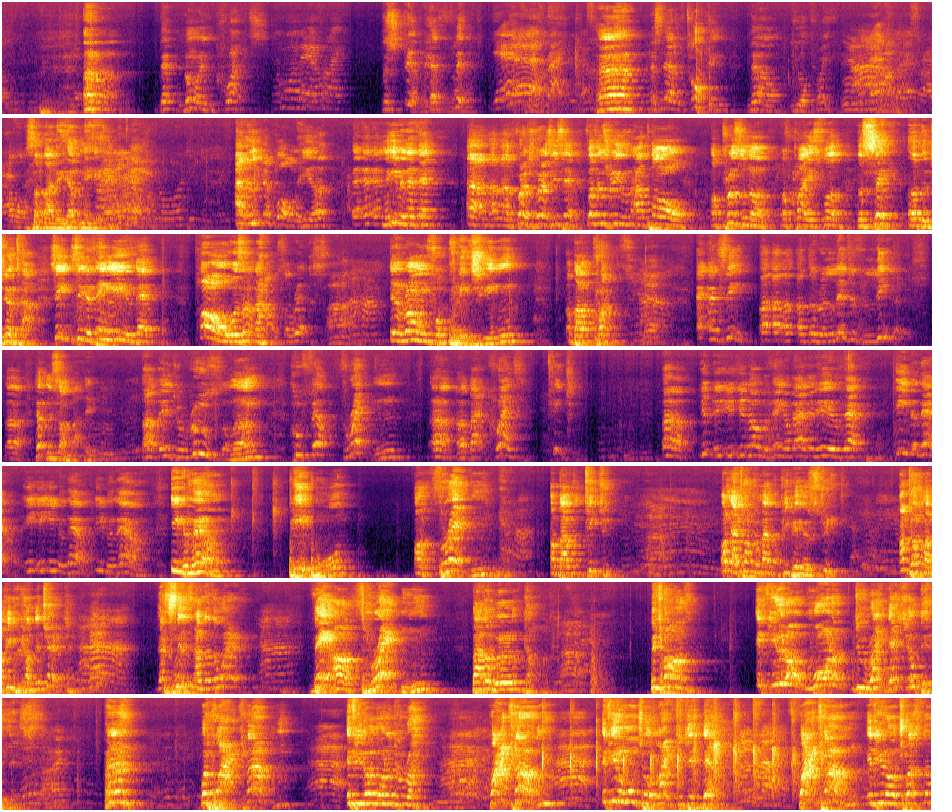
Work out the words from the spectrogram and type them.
uh, that knowing Christ, the script had flipped. yeah that's Uh, instead of talking, now you're praying. Come on, somebody help me here. I looked at Paul here, and, even at that uh, uh, uh, first verse, he said, For this reason I, Paul, a prisoner of Christ for the sake of the Gentile. See, see, the thing is that Paul was under house arrest in Rome for preaching about Christ. And, and see, uh, uh, uh, the religious leaders, uh, help me somebody, uh, in Jerusalem who felt threatened uh, Christ's teaching. Uh, you, you, you know, the thing about it is that even now, e- even now, even now, even now, people are threatened about the teaching. I'm not talking about the people in the street. I'm talking about people come to church. That sits under the word. They are threatened by the word of God. Because if you don't want to do right, that's your business. Huh? But why come if you don't want to do right? Why come if you don't want your life to get better? Why come if you don't trust the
